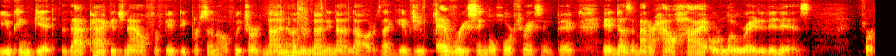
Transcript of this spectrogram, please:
You can get that package now for 50% off. We charge $999. That gives you every single horse racing pick. It doesn't matter how high or low rated it is for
